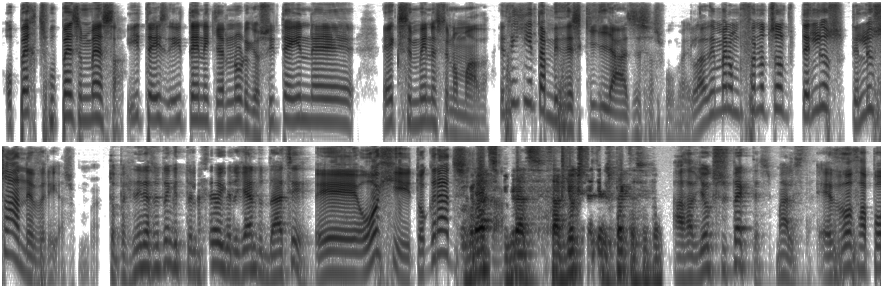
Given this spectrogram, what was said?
Ο παίχτης που παίζει μέσα, είτε, είτε είναι καινούριος, είτε είναι έξι μήνες στην ομάδα. Ε, δεν γίνεται να μη σκυλιάζεις, ας πούμε. Δηλαδή, εμένα μου φαίνονταν τελείως, τελείως άνευροι, ας πούμε. Το παιχνίδι αυτό ήταν και το τελευταίο για τον Γιάννη τον Τάτση; Ε, όχι, τον κράτησε. Τον κράτησε, μετά. τον κράτησε. Θα διώξει τέσσερις παίκτες, είπε. Α, θα διώξει τους παίκτες, μάλιστα. Εδώ θα πω,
